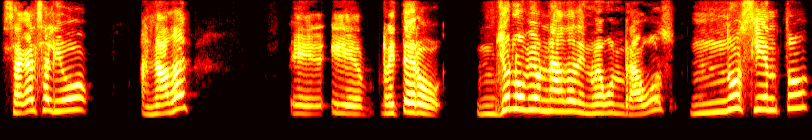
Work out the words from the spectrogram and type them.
Zagal salió a nada. Eh, eh, reitero, yo no veo nada de nuevo en Bravos. No siento.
